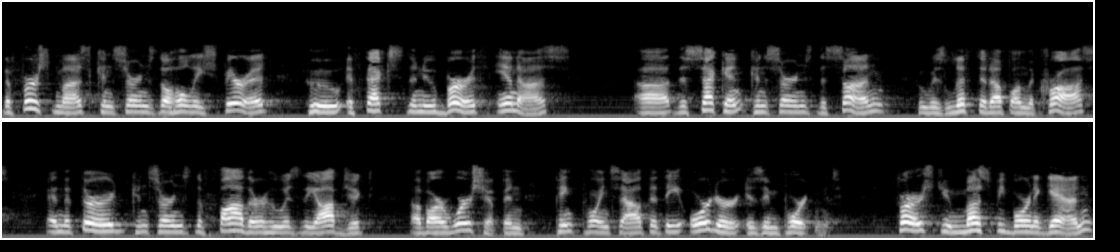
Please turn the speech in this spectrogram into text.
The first must concerns the Holy Spirit who effects the new birth in us. Uh, the second concerns the Son who was lifted up on the cross. And the third concerns the Father who is the object of our worship. And Pink points out that the order is important. First, you must be born again.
